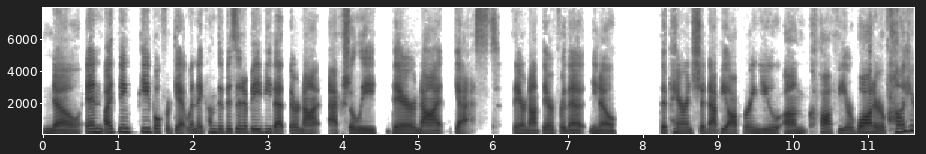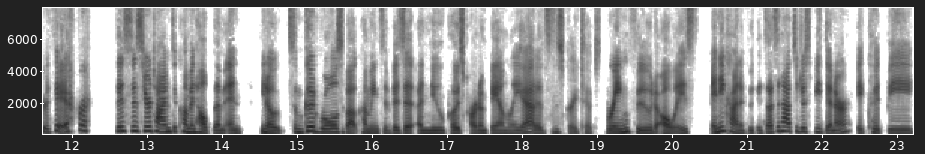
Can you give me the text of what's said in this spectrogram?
No. And I think people forget when they come to visit a baby that they're not actually, they're not guests. They're not there for that, you know, the parents should not be offering you um, coffee or water while you're there. this is your time to come and help them. And, you know, some good rules about coming to visit a new postpartum family. Yeah, is great tips. Bring food always, any kind of food. It doesn't have to just be dinner. It could be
